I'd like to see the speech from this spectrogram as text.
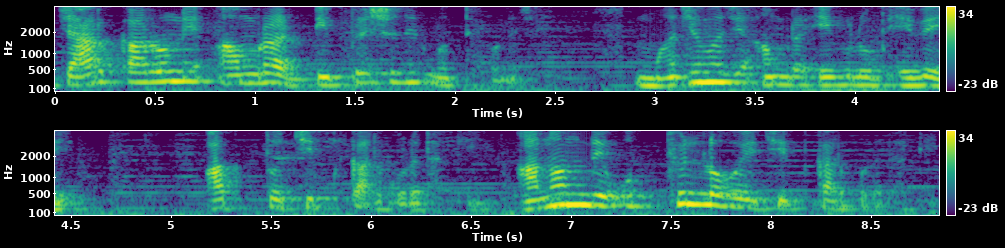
যার কারণে আমরা ডিপ্রেশনের মধ্যে পড়ে যাই। মাঝে মাঝে আমরা এগুলো ভেবে আত্মচিৎকার করে থাকি, আনন্দে উৎফুল্ল হয়ে চিৎকার করে থাকি।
